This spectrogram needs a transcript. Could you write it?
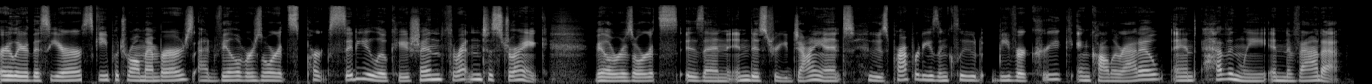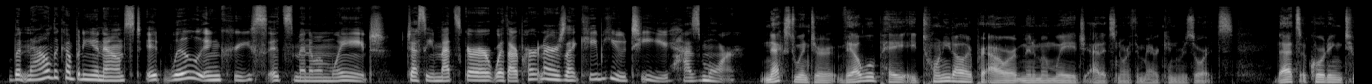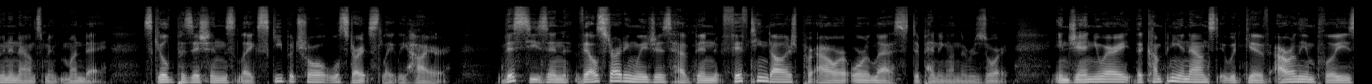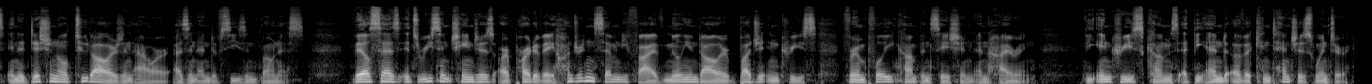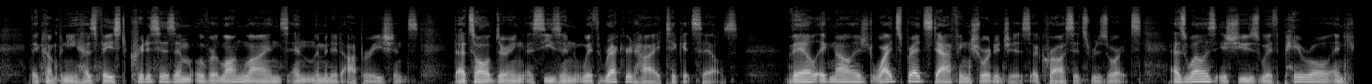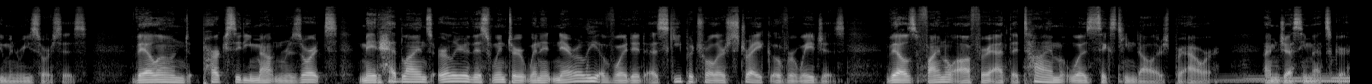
Earlier this year, ski patrol members at Vail Resorts Park City location threatened to strike. Vail Resorts is an industry giant whose properties include Beaver Creek in Colorado and Heavenly in Nevada. But now the company announced it will increase its minimum wage. Jesse Metzger with our partners at KBUT has more. Next winter, Vail will pay a $20 per hour minimum wage at its North American resorts. That's according to an announcement Monday. Skilled positions like ski patrol will start slightly higher. This season, Vail's starting wages have been $15 per hour or less, depending on the resort. In January, the company announced it would give hourly employees an additional $2 an hour as an end of season bonus. Vail says its recent changes are part of a $175 million budget increase for employee compensation and hiring. The increase comes at the end of a contentious winter. The company has faced criticism over long lines and limited operations. That's all during a season with record high ticket sales. Vail acknowledged widespread staffing shortages across its resorts, as well as issues with payroll and human resources. Vail owned Park City Mountain Resorts made headlines earlier this winter when it narrowly avoided a ski patroller strike over wages. Vail's final offer at the time was $16 per hour. I'm Jesse Metzger.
